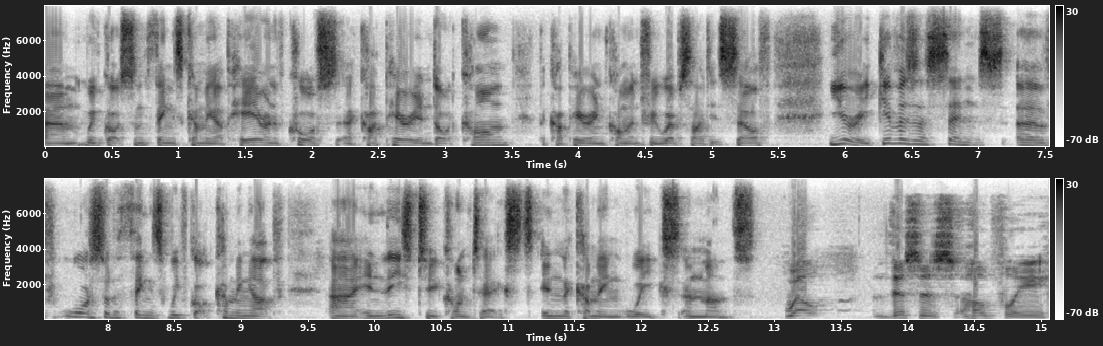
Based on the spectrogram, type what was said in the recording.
Um, we've got some things coming up here, and of course, uh, the Kuyperian commentary website itself. Uri, give us a sense of what sort of things we've got coming up uh, in these two contexts in the coming weeks and months. Well, this is hopefully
